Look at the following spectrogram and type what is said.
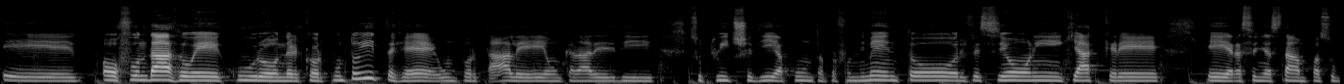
E ho fondato e curo nerdcore.it che è un portale e un canale di, su Twitch di appunto approfondimento, riflessioni, chiacchiere e rassegna stampa su,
